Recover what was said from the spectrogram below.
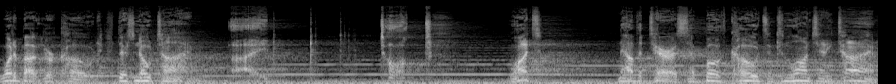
What about your code? There's no time. I talked. What? Now the terrorists have both codes and can launch any time.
